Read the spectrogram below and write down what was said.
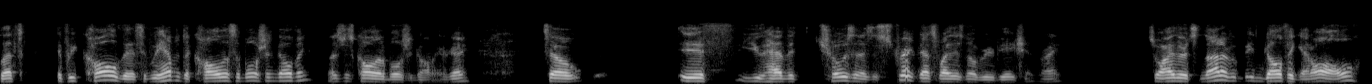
let's if we call this, if we happen to call this a bullish engulfing, let's just call it a bullish engulfing, okay? So if you have it chosen as a strict, that's why there's no abbreviation, right? So either it's not a engulfing at all,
